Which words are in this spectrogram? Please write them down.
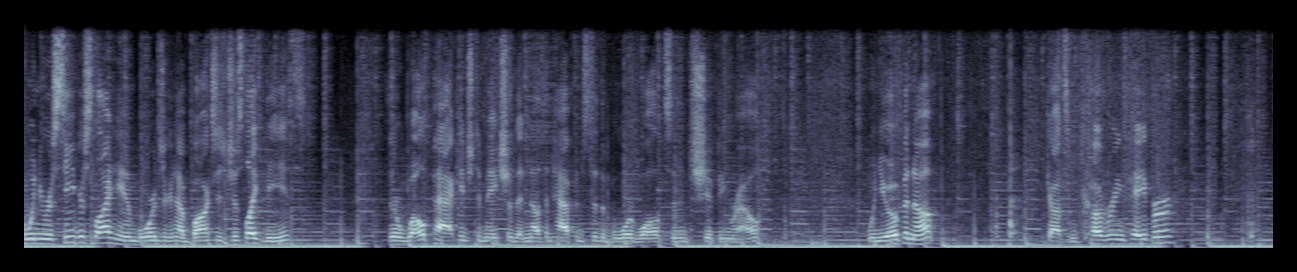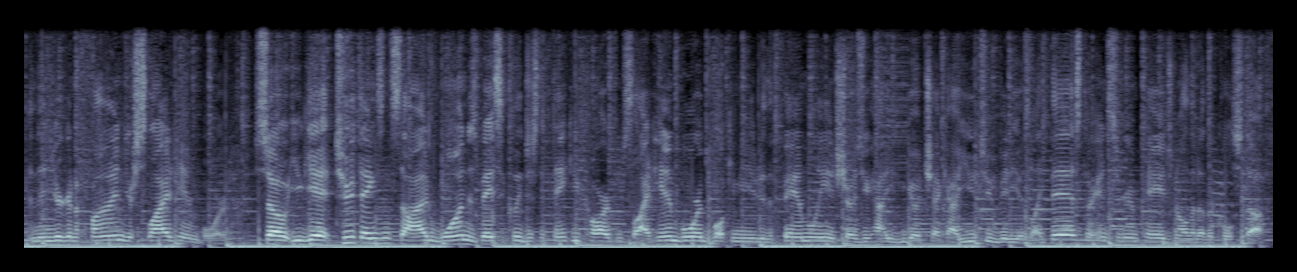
when you receive your slide hand boards, you're gonna have boxes just like these. They're well packaged to make sure that nothing happens to the board while it's in its shipping route. When you open up, got some covering paper, and then you're gonna find your slide hand board. So you get two things inside. One is basically just a thank you card from Slyde Handboards welcoming you to the family and shows you how you can go check out YouTube videos like this, their Instagram page, and all that other cool stuff.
